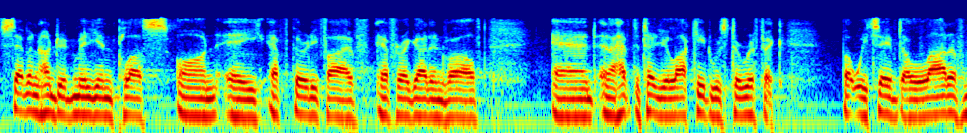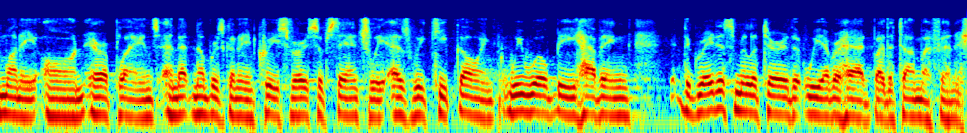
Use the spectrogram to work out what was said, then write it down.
700 million plus on a F-35 after I got involved. And, and I have to tell you, Lockheed was terrific. But we saved a lot of money on airplanes, and that number is going to increase very substantially as we keep going. We will be having the greatest military that we ever had by the time I finish.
